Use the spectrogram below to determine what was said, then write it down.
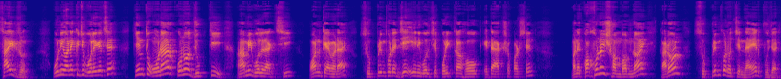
সাইড রোল উনি অনেক কিছু বলে গেছে, কিন্তু ওনার কোনো যুক্তি আমি বলে রাখছি অন ক্যামেরায় সুপ্রিম কোর্টে যে ইনি বলছে পরীক্ষা হোক, এটা একশো পার্সেন্ট মানে কখনোই সম্ভব নয়, কারণ সুপ্রিম কোর্ট হচ্ছে ন্যায়ের পূজারী।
